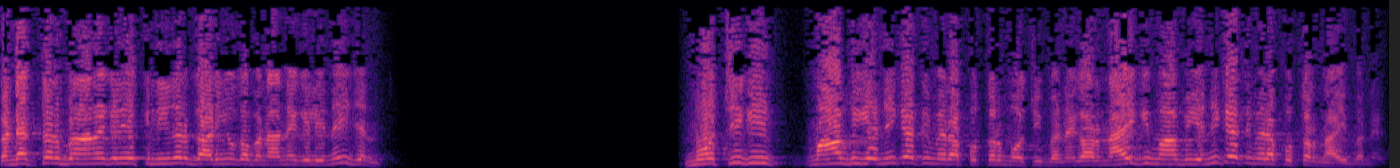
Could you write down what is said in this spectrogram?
کنڈکٹر بنانے کے لیے، کلینر گاڑیوں کا بنانے کے لیے نہیں جنتی موچی کی ماں بھی یہ نہیں کہتی میرا پتر موچی بنے گا اور نائی کی ماں بھی یہ نہیں کہتی میرا پتر نائی بنے گا۔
